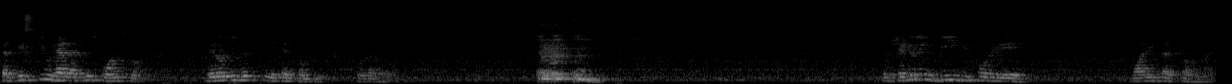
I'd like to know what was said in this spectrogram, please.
that this queue has at least one slot. Then only A can compute, whatever else. so scheduling B A, why is that problematic?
